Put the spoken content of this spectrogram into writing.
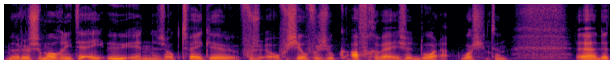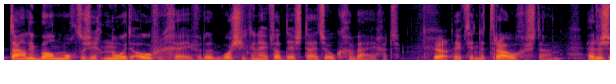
De Russen mogen niet de EU in. Dus ook twee keer officieel verzoek afgewezen door Washington. Uh, de Taliban mochten zich nooit overgeven. Washington heeft dat destijds ook geweigerd. Ja. Dat heeft in de trouw gestaan. dus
